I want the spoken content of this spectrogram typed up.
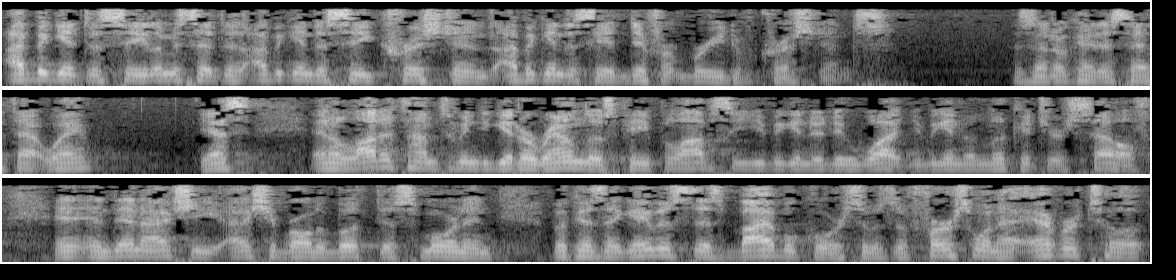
I begin to see, let me say this, I begin to see Christians, I begin to see a different breed of Christians. Is that okay to say it that way? Yes? And a lot of times when you get around those people, obviously you begin to do what? You begin to look at yourself. And, and then I actually, I actually brought a book this morning because they gave us this Bible course. It was the first one I ever took.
